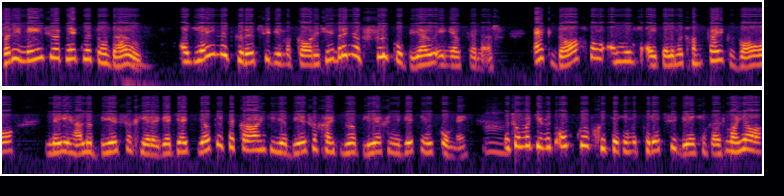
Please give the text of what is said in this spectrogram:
Wat die mense ook net moet onthou, as jy met korrupsie die mekaar is, jy bring 'n vloek op jou en jou kinders. Ek daag hulle anders uit. Hulle moet gaan kyk waar lê hulle besighede. Jy weet jy het heeltyd 'n kraantjie jou besigheid loop leeg en jy weet nie hoekom nie. Mm. Dis omdat jy met opkoop goed is en met korrupsie besig is. Maar ja,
